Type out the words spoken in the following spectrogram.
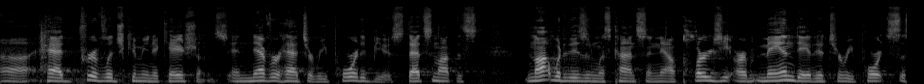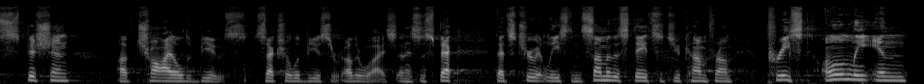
uh, had privileged communications and never had to report abuse. That's not, this, not what it is in Wisconsin now. Clergy are mandated to report suspicion of child abuse, sexual abuse or otherwise. And I suspect that's true at least in some of the states that you come from. Priests only in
